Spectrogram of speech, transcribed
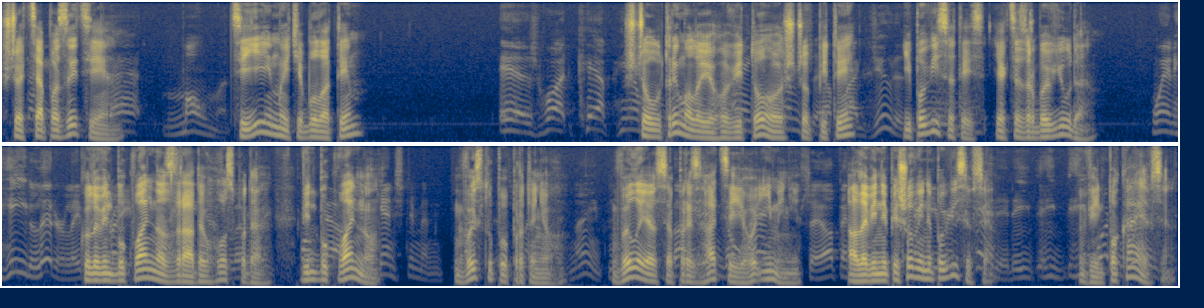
що ця позиція цієї миті була тим, що утримало його від того, щоб піти і повіситись, як це зробив Юда. Коли він буквально зрадив Господа, він буквально виступив проти нього, вилаявся при згадці його імені, але він не пішов і не повісився. Він покаявся.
